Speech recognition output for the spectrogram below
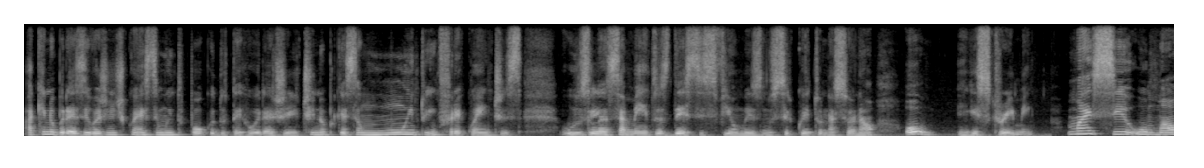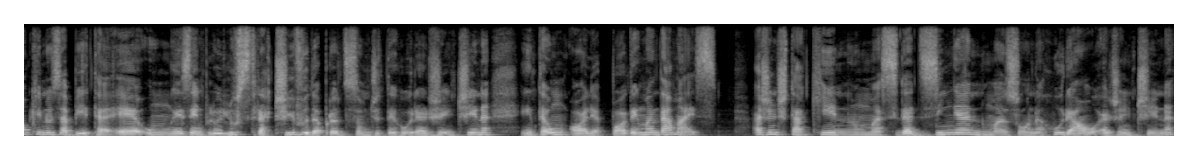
Aqui no Brasil, a gente conhece muito pouco do terror argentino porque são muito infrequentes os lançamentos desses filmes no circuito nacional ou em streaming. Mas se o mal que nos habita é um exemplo ilustrativo da produção de terror argentina, então, olha, podem mandar mais. A gente está aqui numa cidadezinha, numa zona rural argentina,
